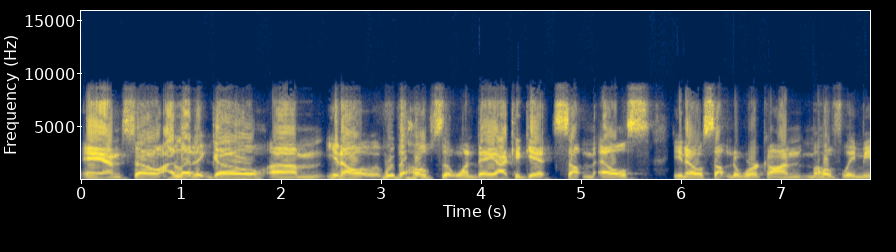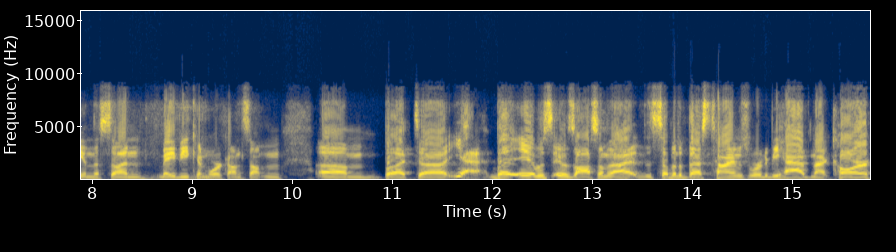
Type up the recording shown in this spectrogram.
And so I let it go, um, you know, with the hopes that one day I could get something else, you know, something to work on. Hopefully, me and the son maybe can work on something. Um, but uh, yeah, but it was it was awesome. I, some of the best times were to be had in that car.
